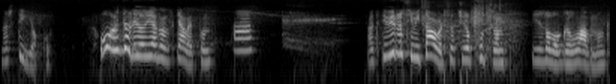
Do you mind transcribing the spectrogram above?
Znaš ti, Joko? Uzdali jedan skeleton. A? Aktivirao si mi tower, sad ću ga pucam iz ovog glavnog.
